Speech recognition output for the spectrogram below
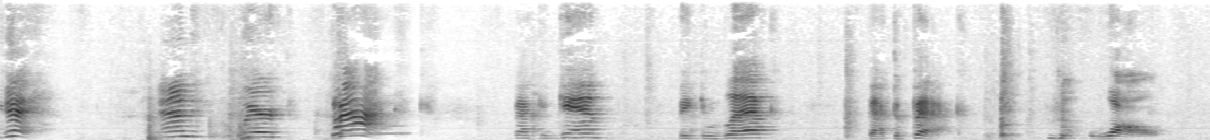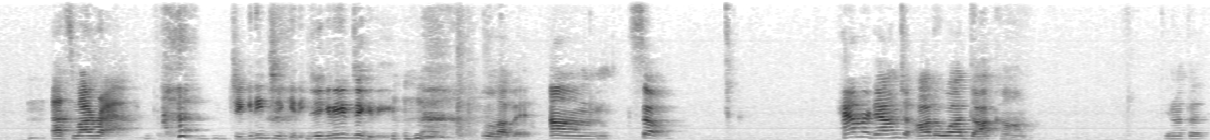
Okay. And we're back. Back again. Bacon black. Back to back. wow. That's my rap. jiggity jiggity. Jiggity jiggity. Love it. Um, so hammerdown to ottawa.com. Do you know what that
